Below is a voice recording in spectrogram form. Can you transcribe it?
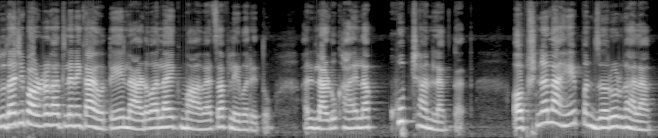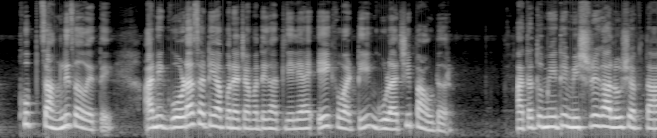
दुधाची पावडर घातल्याने काय होते? लाडवाला एक माव्याचा फ्लेवर येतो. आणि लाडू खायला खूप छान लागतात. ऑप्शनल आहे पण जरूर घाला. खूप चांगली चव येते. आणि गोडासाठी आपण याच्यामध्ये घातलेली आहे एक वाटी गुळाची पावडर. आता तुम्ही इथे मिश्री घालू शकता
